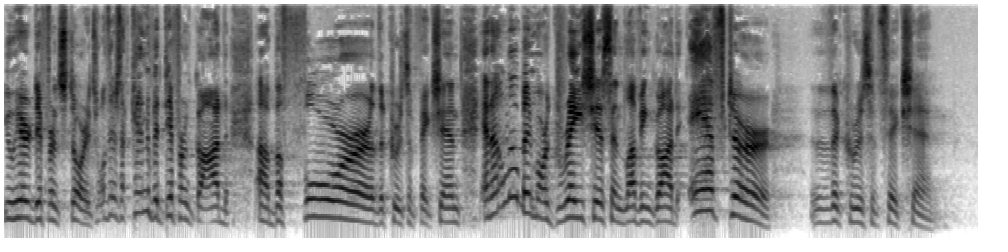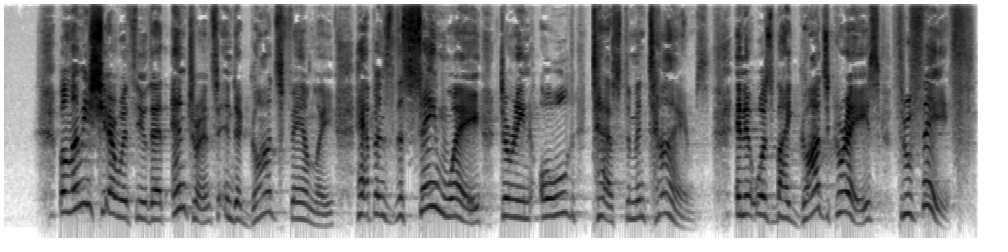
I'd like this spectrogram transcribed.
You hear different stories. Well, there's a kind of a different God uh, before the crucifixion, and a little bit more gracious and loving God after the crucifixion. But let me share with you that entrance into God's family happens the same way during Old Testament times. And it was by God's grace through faith.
